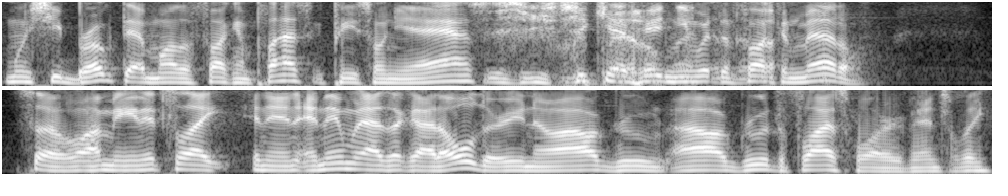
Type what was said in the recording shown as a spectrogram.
when she broke that motherfucking plastic piece on your ass, she kept hitting you with the fucking metal. So I mean, it's like, and then and then as I got older, you know, I outgrew I outgrew the fly swatter eventually,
